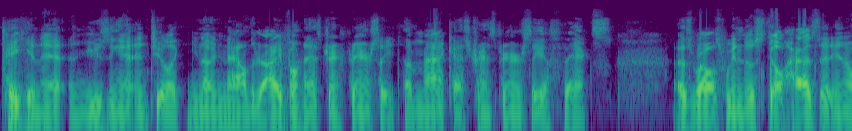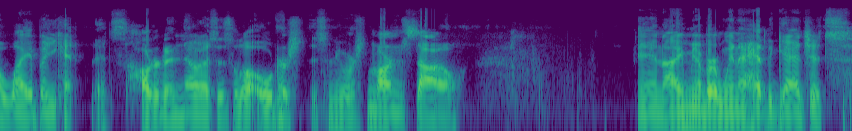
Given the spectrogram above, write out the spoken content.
taking it and using it into like you know now the iPhone has transparency, the Mac has transparency effects as well as Windows still has it in a way, but you can't. It's harder to notice. It's a little older. It's a newer, modern style. And I remember when I had the gadgets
